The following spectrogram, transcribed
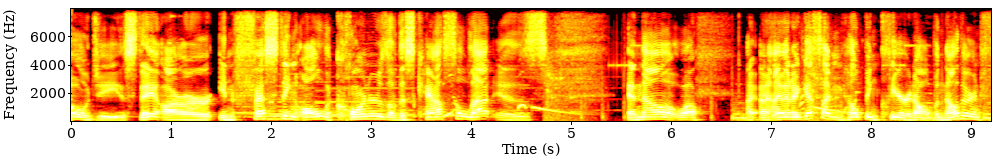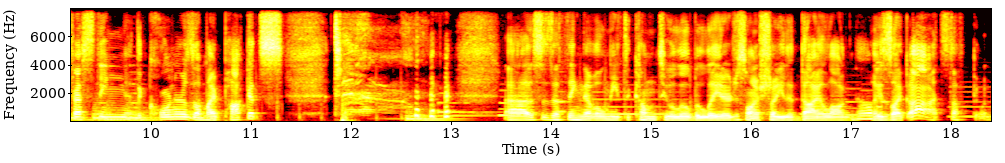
Oh geez, they are infesting all the corners of this castle. That is... And now, well, I, I, mean, I guess I'm helping clear it out, but now they're infesting the corners of my pockets. uh, this is a thing that we'll need to come to a little bit later. Just want to show you the dialogue now. He's like, ah, it's tough going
